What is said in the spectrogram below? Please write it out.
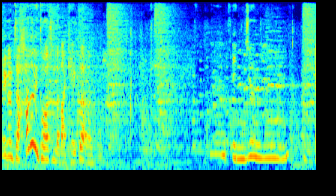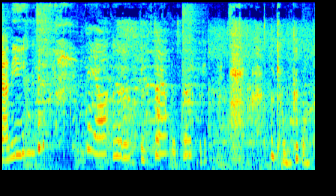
이건 진짜 하늘이 도와준다. 나 개그하라고. 인중이 나니. 세요. 이렇게 못할 것 같아.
